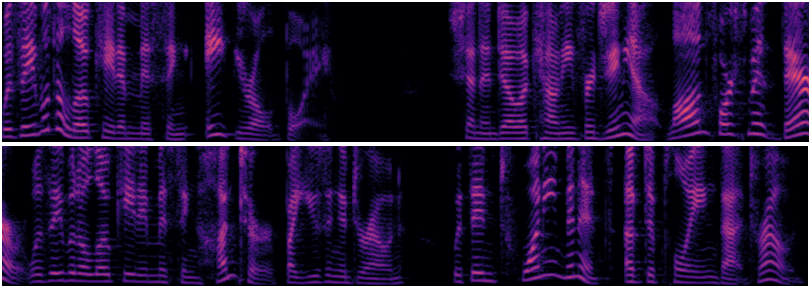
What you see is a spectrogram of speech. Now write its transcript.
was able to locate a missing eight year old boy. Shenandoah County, Virginia, law enforcement there was able to locate a missing hunter by using a drone within 20 minutes of deploying that drone.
